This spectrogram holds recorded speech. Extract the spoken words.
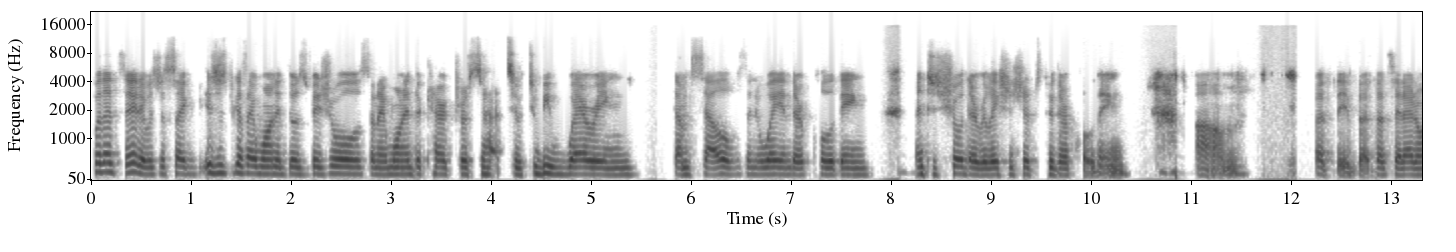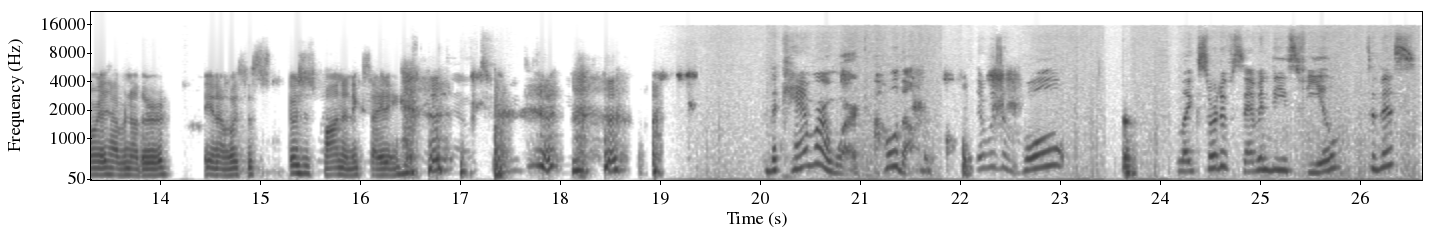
but that's it. It was just like it's just because I wanted those visuals and I wanted the characters to to to be wearing themselves in a way in their clothing and to show their relationships through their clothing um, but, they, but that's it i don't really have another you know it was just it was just fun and exciting. The camera work hold on. There was a whole like sort of 70s feel to this.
